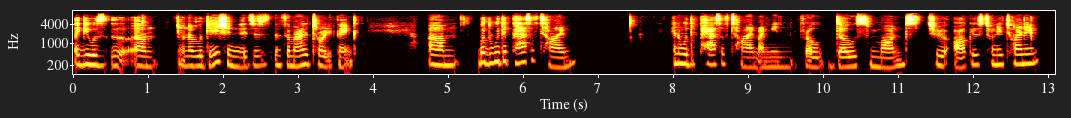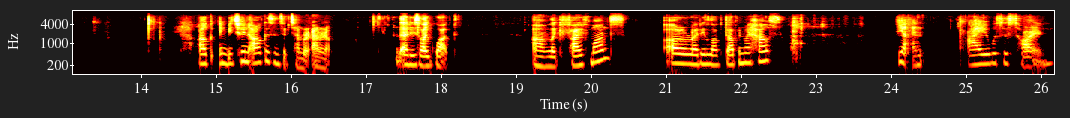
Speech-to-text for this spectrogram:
Like it was uh, um, an obligation. It's just it's a mandatory thing. Um, but with the pass of time and with the pass of time i mean from those months to august 2020 in between august and september i don't know. That is like what um, like five months already locked up in my house. Yeah and i was starting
